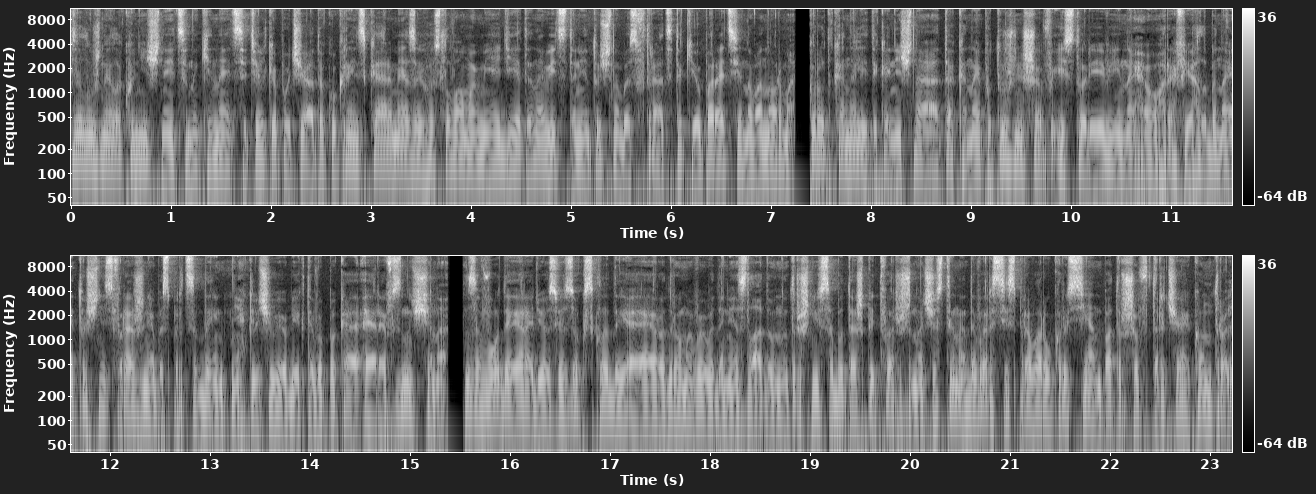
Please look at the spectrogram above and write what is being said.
Залужний лаконічний. Це не кінець, це тільки початок. Українська армія, за його словами, вміє діяти на відстані, точно без втрат. Такі операції нова норма. Коротка аналітика, нічна атака найпотужніша в історії війни. Географія, глибина і точність враження безпрецедентні. Ключові об'єкти ВПК РФ знищено. Заводи, радіозв'язок, склади, аеродроми виведені з ладу. Внутрішній саботаж підтверджено. Частина диверсії справа рук росіян. Патрушев втрачає контроль.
